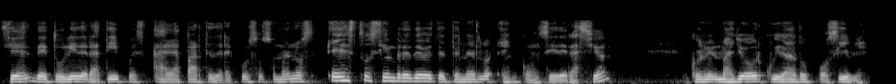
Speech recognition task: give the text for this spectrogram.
si es de tu líder a ti, pues a la parte de recursos humanos. Esto siempre debes de tenerlo en consideración con el mayor cuidado posible.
